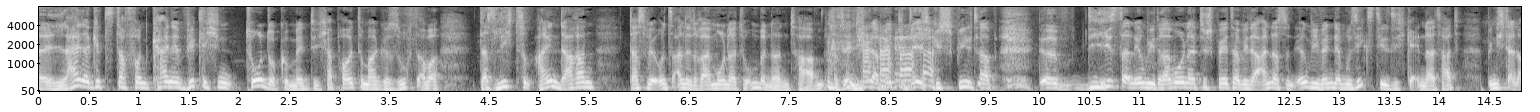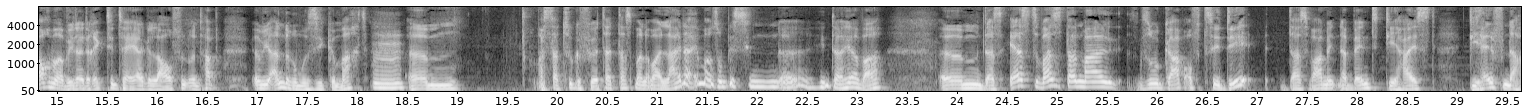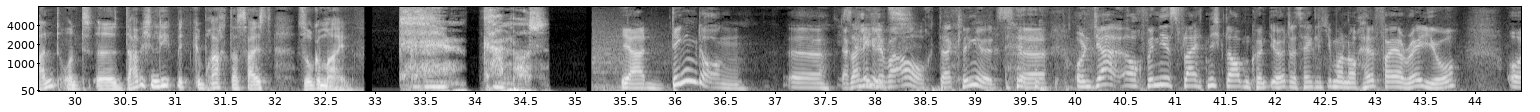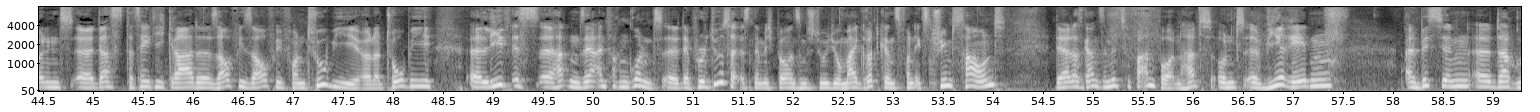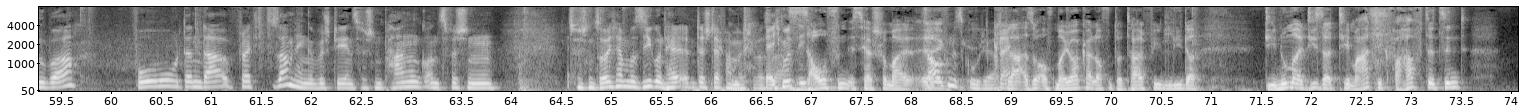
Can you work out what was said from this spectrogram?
Äh, leider gibt's davon keine wirklichen Tondokumente. Ich habe heute mal gesucht, aber das liegt zum einen daran, dass wir uns alle drei Monate umbenannt haben. Also in jeder Band, in der ich gespielt habe, äh, die hieß dann irgendwie drei Monate später wieder anders. Und irgendwie, wenn der Musikstil sich geändert hat, bin ich dann auch immer wieder direkt hinterher gelaufen und habe irgendwie andere Musik gemacht. Ähm, was dazu geführt hat, dass man aber leider immer so ein bisschen äh, hinterher war. Ähm, das erste, was es dann mal so gab auf CD, das war mit einer Band, die heißt Die helfende Hand und äh, da habe ich ein Lied mitgebracht, das heißt So gemein. Campus. Ja, Ding Dong. Äh, sag ich klingelt's. aber auch, da klingelt's. äh, und ja, auch wenn ihr es vielleicht nicht glauben könnt, ihr hört tatsächlich immer noch Hellfire Radio. Und äh, dass tatsächlich gerade Saufi Saufi von Tubi oder Tobi äh, lief, ist, äh, hat einen sehr einfachen Grund. Äh, der Producer ist nämlich bei uns im Studio, Mike Röttgens von Extreme Sound, der das Ganze mit zu verantworten hat. Und äh, wir reden ein bisschen äh, darüber, wo dann da vielleicht die Zusammenhänge bestehen zwischen Punk und zwischen, zwischen solcher Musik und Hel der Stefan möchte was Ja, ich sagen. muss- Saufen ist ja schon mal. äh, Saufen ist gut, ja. Klar, also auf Mallorca laufen total viele Lieder, die nun mal dieser Thematik verhaftet sind,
